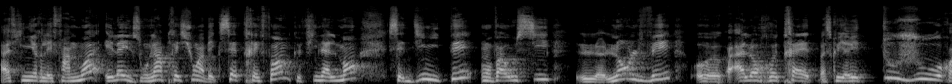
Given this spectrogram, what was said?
à finir les fins de mois, et là ils ont l'impression avec cette réforme que finalement cette dignité, on va aussi le- l'enlever euh, à leur retraite, parce qu'il y avait toujours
